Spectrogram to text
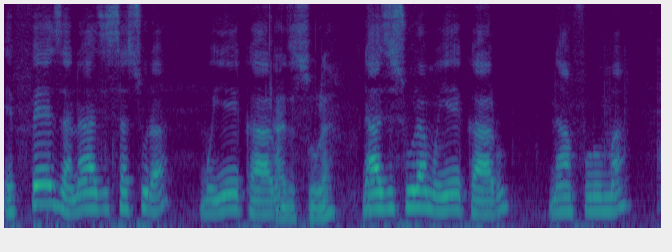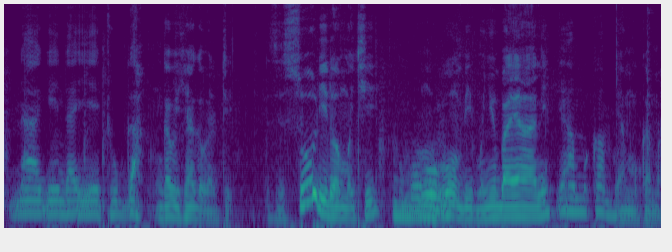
Effeeza n'azisasula mu yeekaalu. Azisuula n'azisuula mu yeekaalu n'afuluma n'agenda yeetuga. Nga bwe kyagamba nti zisuulire omuki? Omubumbi mu nyumba yaani? Ya mukama. Ya mukama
